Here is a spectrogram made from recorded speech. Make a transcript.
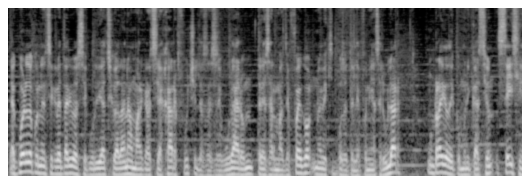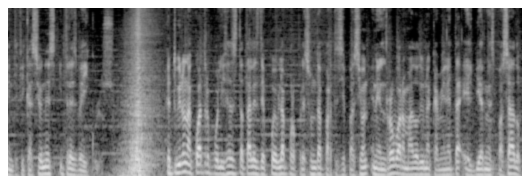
De acuerdo con el secretario de Seguridad Ciudadana Omar García Harfuch, les aseguraron tres armas de fuego, nueve equipos de telefonía celular, un radio de comunicación, seis identificaciones y tres vehículos. Detuvieron a cuatro policías estatales de Puebla por presunta participación en el robo armado de una camioneta el viernes pasado.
